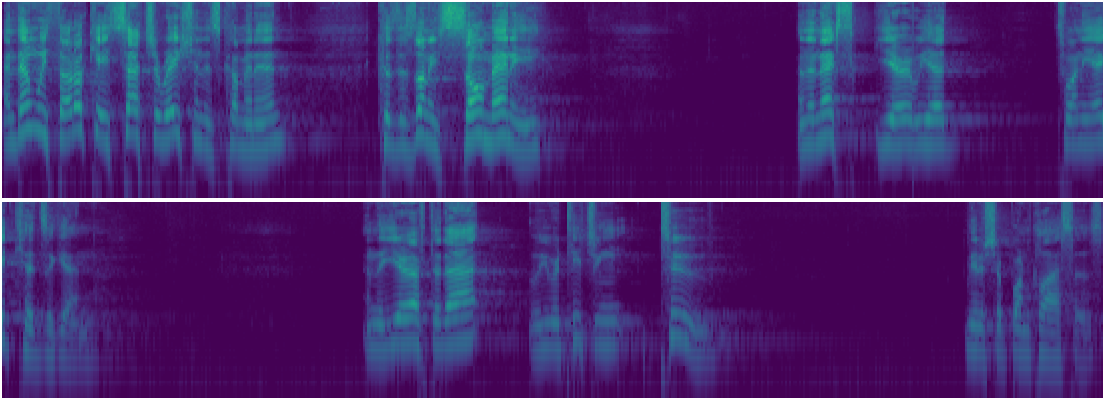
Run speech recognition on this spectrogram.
And then we thought, okay, saturation is coming in because there's only so many. And the next year we had 28 kids again. And the year after that, we were teaching two Leadership 1 classes.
